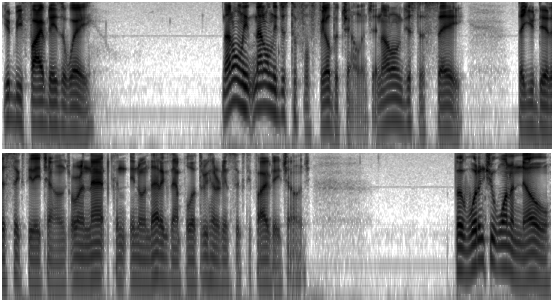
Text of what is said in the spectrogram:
you'd be five days away. Not only not only just to fulfill the challenge, and not only just to say that you did a 60 day challenge, or in that you know in that example a 365 day challenge, but wouldn't you want to know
